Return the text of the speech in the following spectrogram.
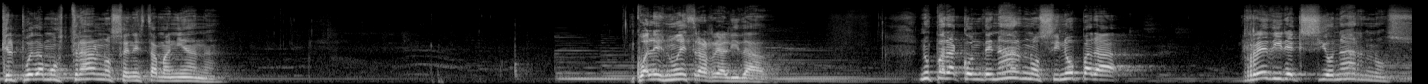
Que Él pueda mostrarnos en esta mañana cuál es nuestra realidad. No para condenarnos, sino para redireccionarnos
